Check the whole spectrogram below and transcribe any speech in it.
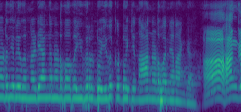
ನಡೆದಿಲ್ಲ ಇದು ನಡಿಯಂಗ ನಡ್ದದ ಇದ್ರ ಹೋಗಿ ಡೋಗಿ ನಾ ನಡ್ದನೆ ನಂಗ. ಹಂಗ?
